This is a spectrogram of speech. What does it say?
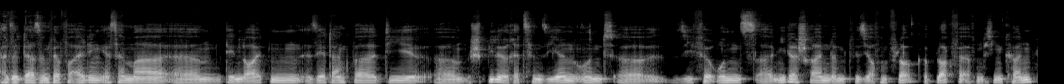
Also da sind wir vor allen Dingen erst einmal ähm, den Leuten sehr dankbar, die ähm, Spiele rezensieren und äh, sie für uns äh, niederschreiben, damit wir sie auf dem Blog, Blog veröffentlichen können.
